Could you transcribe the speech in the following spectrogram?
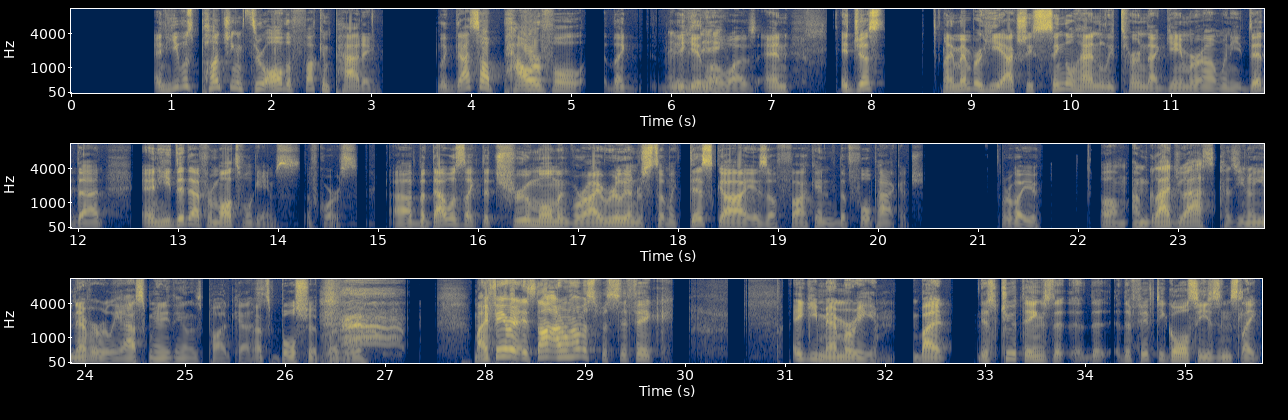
and he was punching him through all the fucking padding. Like that's how powerful like In his Iggy day. was, and it just I remember he actually single handedly turned that game around when he did that. And he did that for multiple games, of course. Uh, but that was like the true moment where I really understood like, this guy is a fucking the full package. What about you? Oh, I'm glad you asked because you know you never really ask me anything on this podcast. That's bullshit, by the way. My favorite. It's not. I don't have a specific Iggy memory, but there's two things that the the 50 goal seasons. Like,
